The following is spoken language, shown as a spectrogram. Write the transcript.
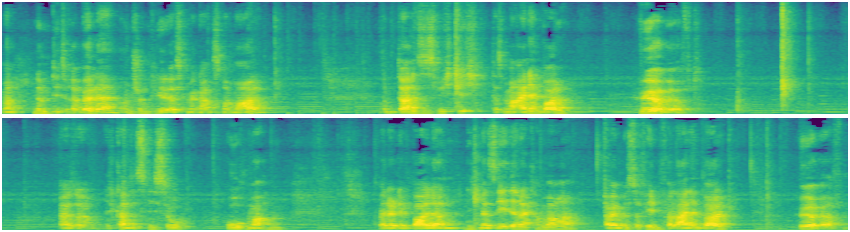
Man nimmt die drei Bälle und jongliert erstmal ganz normal und dann ist es wichtig, dass man einen Ball höher wirft. Also ich kann das nicht so hoch machen, weil ihr den Ball dann nicht mehr seht in der Kamera. Aber ihr müsst auf jeden Fall einen Ball höher werfen.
